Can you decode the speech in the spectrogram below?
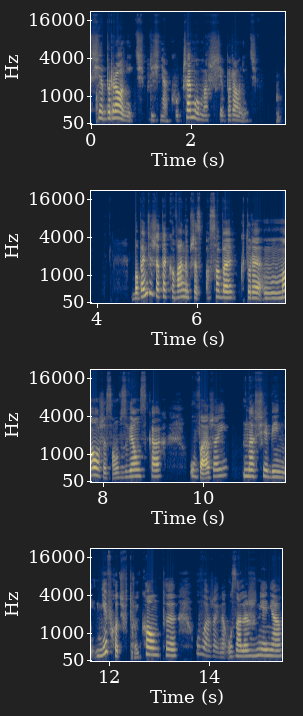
się bronić, bliźniaku? Czemu masz się bronić? Bo będziesz atakowany przez osoby, które może są w związkach. Uważaj na siebie, nie wchodź w trójkąty, uważaj na uzależnienia,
